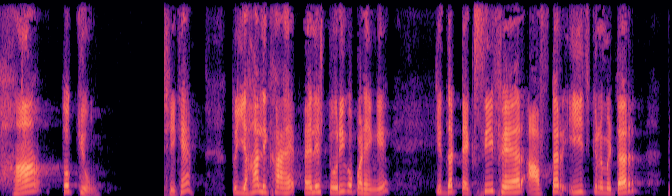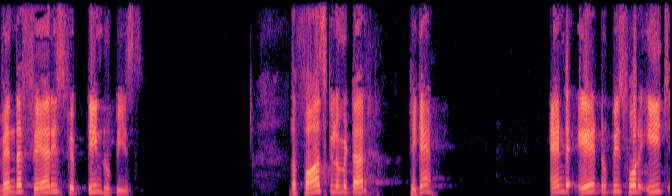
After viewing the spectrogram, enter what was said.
हाँ तो क्यों? ठीक है? तो यहाँ लिखा है, पहले स्टोरी को पढ़ेंगे कि the taxi fare after each kilometre when the fare is fifteen rupees the first kilometre ठीक है? And eight rupees for each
